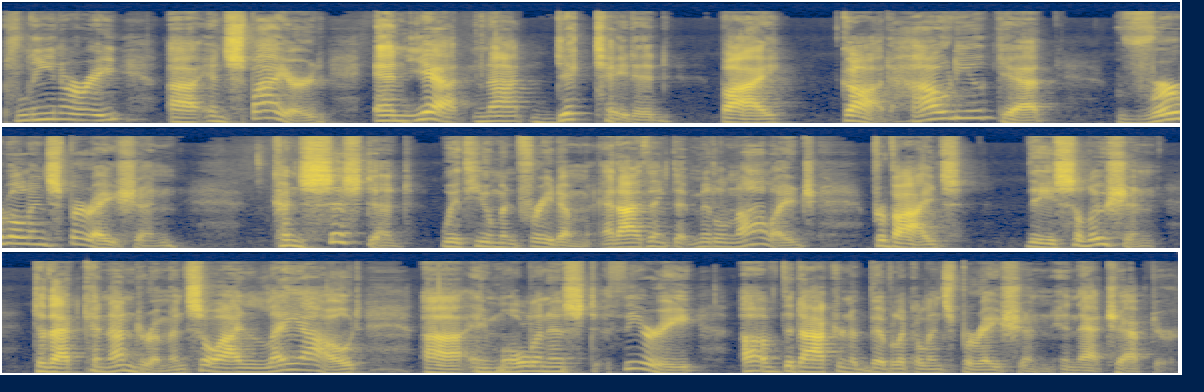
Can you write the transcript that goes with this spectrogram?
plenary uh, inspired, and yet not dictated by God. How do you get verbal inspiration consistent with human freedom? And I think that middle knowledge provides the solution to that conundrum. And so I lay out uh, a Molinist theory of the doctrine of biblical inspiration in that chapter.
